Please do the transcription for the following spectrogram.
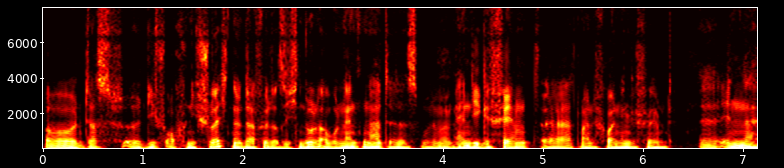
Und das äh, lief auch nicht schlecht, ne? dafür, dass ich null Abonnenten hatte. Das wurde mit dem Handy gefilmt, äh, hat meine Freundin gefilmt. Äh, in äh,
